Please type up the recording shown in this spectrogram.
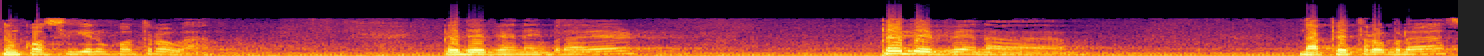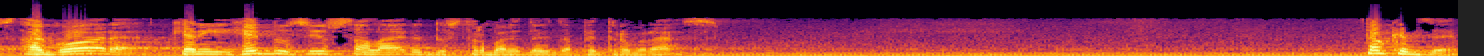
não conseguiram controlar. PDV na Embraer, PDV na, na Petrobras, agora querem reduzir o salário dos trabalhadores da Petrobras. Então, quer dizer,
